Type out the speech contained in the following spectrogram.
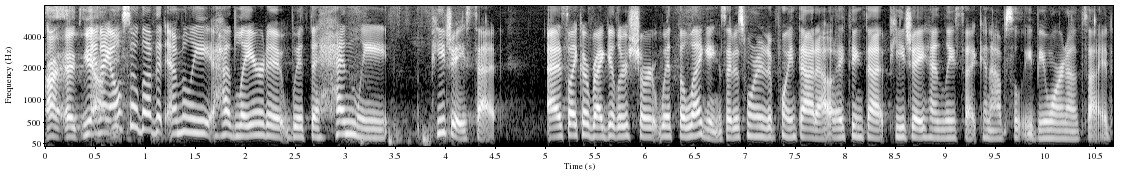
I, I, yeah. And I also love that Emily had layered it with the Henley PJ set as like a regular shirt with the leggings. I just wanted to point that out. I think that PJ Henley set can absolutely be worn outside.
